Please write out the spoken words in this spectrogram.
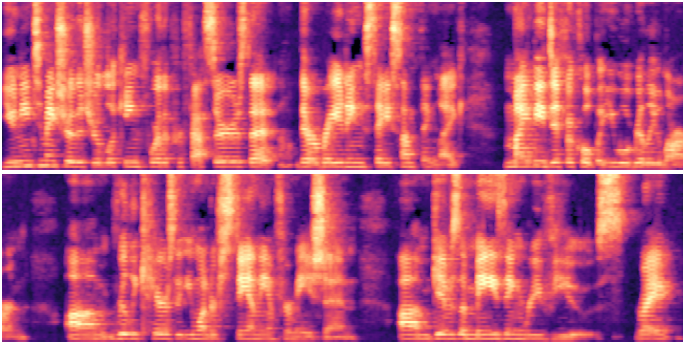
you need to make sure that you're looking for the professors that their ratings say something like might be difficult but you will really learn um, really cares that you understand the information um, gives amazing reviews right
